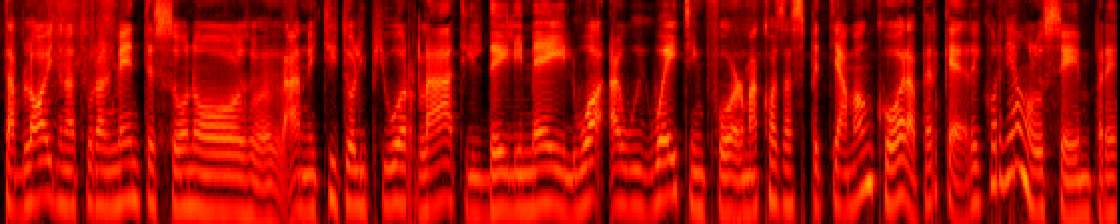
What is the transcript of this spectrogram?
tabloid naturalmente sono, hanno i titoli più orlati, il Daily Mail, what are we waiting for? Ma cosa aspettiamo ancora? Perché ricordiamolo sempre,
